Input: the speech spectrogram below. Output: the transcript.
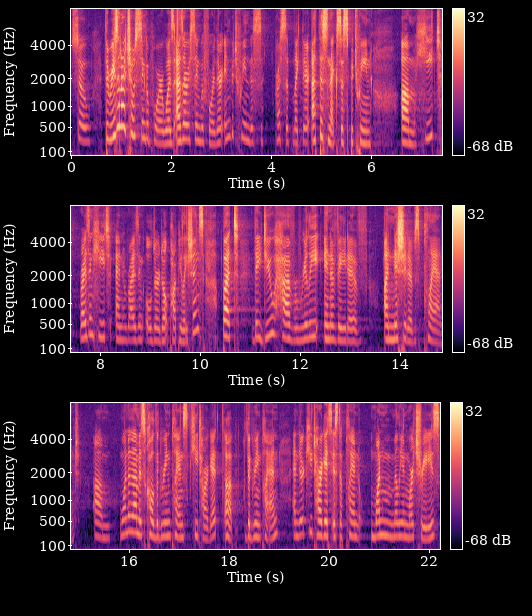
So the reason I chose Singapore was, as I was saying before, they're in between this, like they're at this nexus between um, heat, rising heat, and rising older adult populations, but they do have really innovative initiatives planned. Um, one of them is called the Green Plan's key target, uh, the Green Plan, and their key targets is to plant 1 million more trees,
